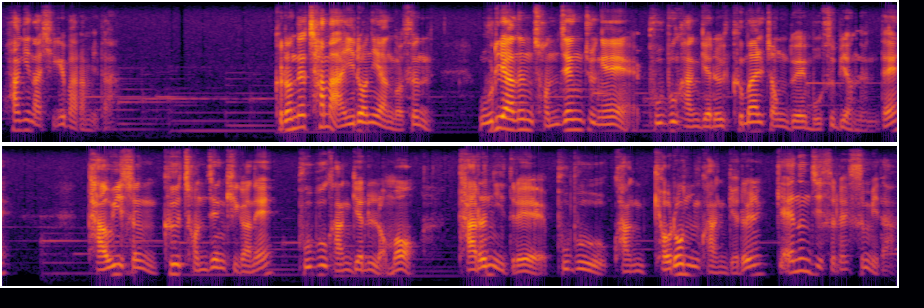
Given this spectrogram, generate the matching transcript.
확인하시기 바랍니다. 그런데 참 아이러니한 것은 우리아는 전쟁 중에 부부 관계를 금할 정도의 모습이었는데 다윗은 그 전쟁 기간에 부부 관계를 넘어 다른 이들의 부부 관- 결혼 관계를 깨는 짓을 했습니다.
